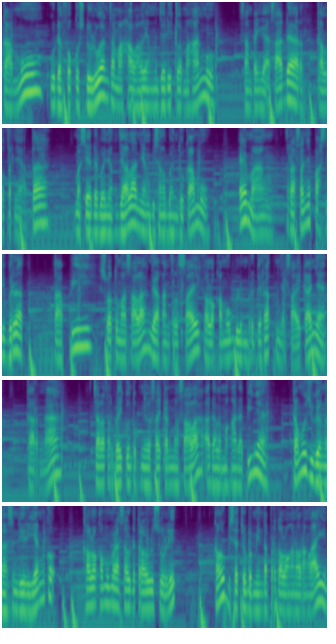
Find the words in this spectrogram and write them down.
kamu udah fokus duluan sama hal-hal yang menjadi kelemahanmu, sampai nggak sadar kalau ternyata masih ada banyak jalan yang bisa ngebantu kamu. Emang, rasanya pasti berat, tapi suatu masalah nggak akan selesai kalau kamu belum bergerak menyelesaikannya. Karena cara terbaik untuk menyelesaikan masalah adalah menghadapinya. Kamu juga nggak sendirian kok. Kalau kamu merasa udah terlalu sulit, kamu bisa coba minta pertolongan orang lain.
